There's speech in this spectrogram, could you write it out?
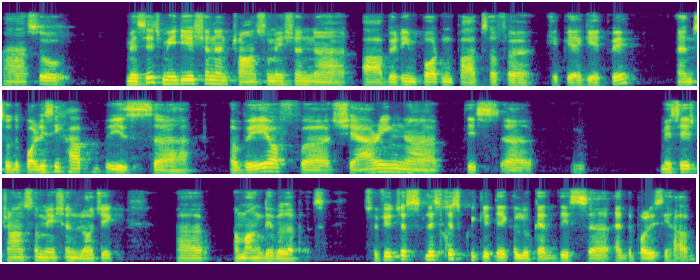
Uh, so message mediation and transformation uh, are very important parts of API gateway. And so the policy hub is uh, a way of uh, sharing uh, this message transformation logic among developers. So if you just let's just quickly take a look at this at the policy hub.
